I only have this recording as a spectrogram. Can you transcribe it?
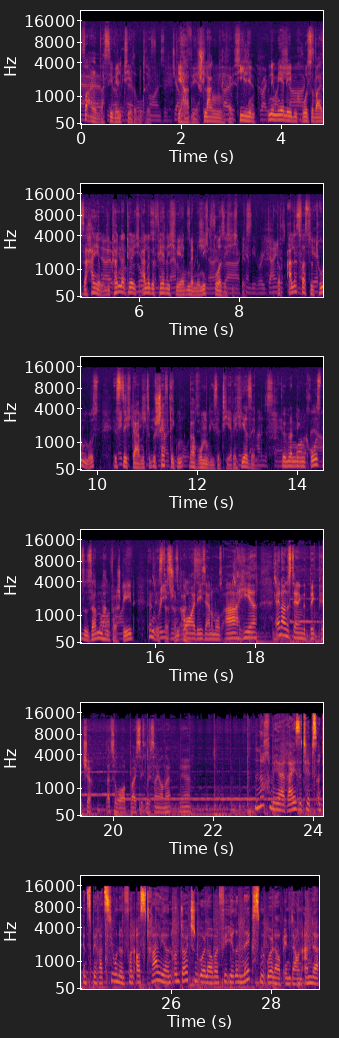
Vor allem was die Wildtiere betrifft. Wir haben hier Schlangen, Reptilien und im Meer leben große weiße Haie und die können natürlich alle gefährlich werden, wenn du nicht vorsichtig bist. Doch alles, was du tun musst, ist sich damit zu beschäftigen, warum diese Tiere hier sind. Wenn man den großen Zusammenhang versteht, dann ist das schon alles. Noch mehr Reisetipps und Inspirationen von Australiern und deutschen Urlaubern für ihren nächsten Urlaub in Down Under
